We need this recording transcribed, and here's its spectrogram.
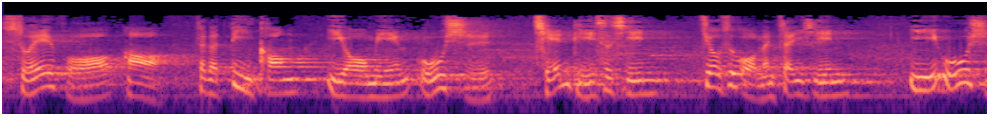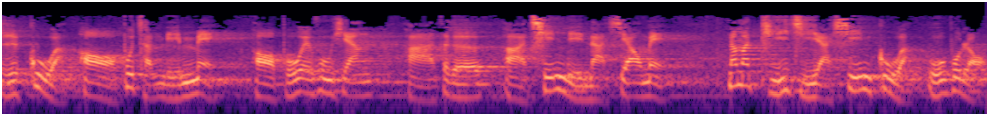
水火哦，这个地空有名无实，前提是心，就是我们真心。以无实故啊，哦，不成明昧，哦，不会互相啊，这个啊，亲临啊，消灭。那么提及啊，心故啊，无不容，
